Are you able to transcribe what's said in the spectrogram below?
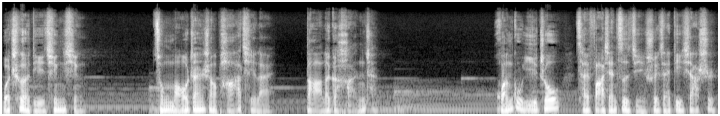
我彻底清醒，从毛毡上爬起来，打了个寒颤。环顾一周，才发现自己睡在地下室。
